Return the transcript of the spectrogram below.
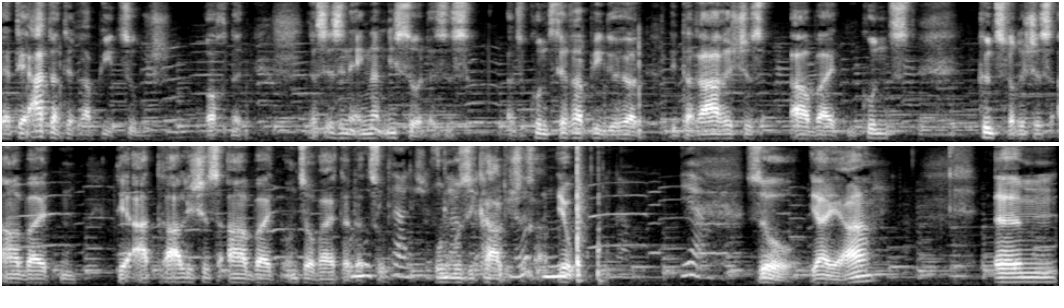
der Theatertherapie zugeordnet. Das ist in England nicht so. Das ist, also Kunsttherapie gehört literarisches Arbeiten, Kunst, künstlerisches Arbeiten, theatralisches Arbeiten und so weiter und dazu. Musikalisches und musikalisches Arbeiten. Ne? Jo. Genau. Ja. So, ja, ja. Ähm,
